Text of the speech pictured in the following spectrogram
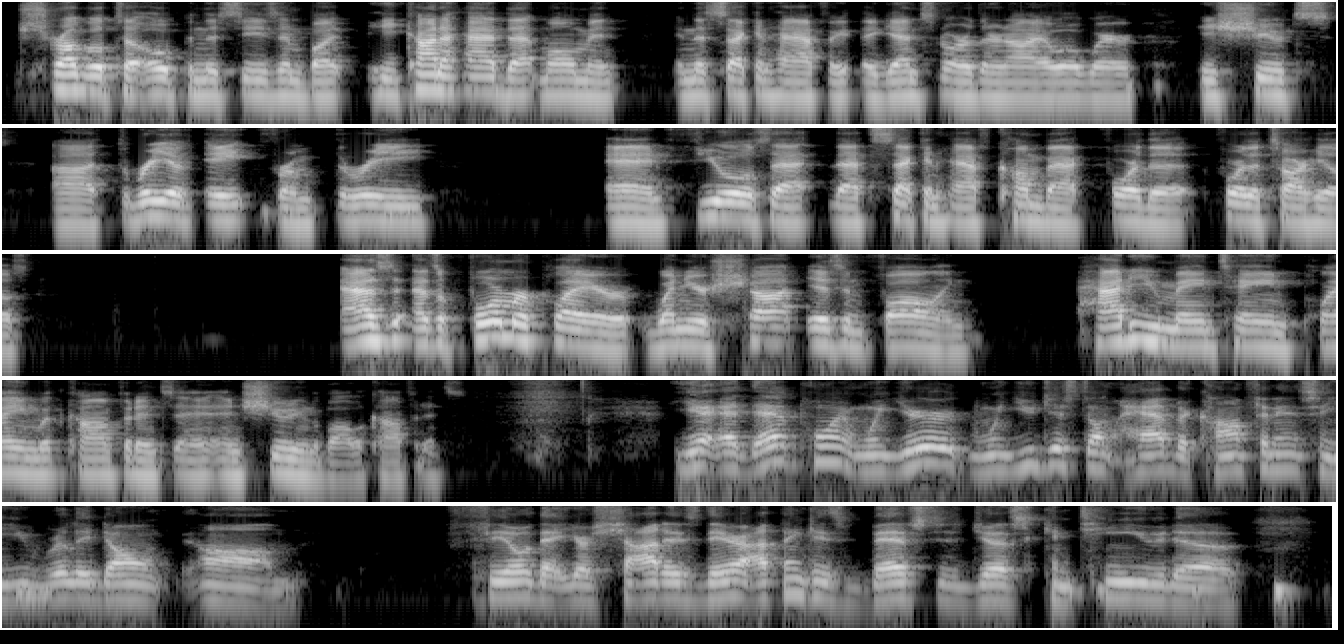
struggled to open the season, but he kind of had that moment in the second half against Northern Iowa where he shoots uh, three of eight from three and fuels that that second half comeback for the for the Tar Heels. As as a former player, when your shot isn't falling, how do you maintain playing with confidence and, and shooting the ball with confidence? Yeah, at that point when you're when you just don't have the confidence and you really don't um feel that your shot is there, I think it's best to just continue to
